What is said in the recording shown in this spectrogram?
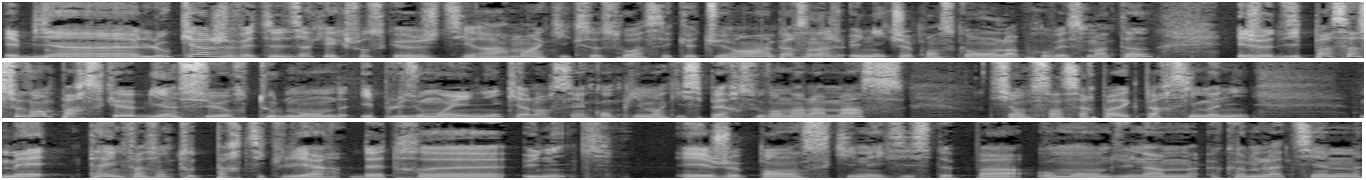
Eh bien, Lucas, je vais te dire quelque chose que je dis rarement à qui que ce soit, c'est que tu es vraiment un personnage unique, je pense qu'on l'a prouvé ce matin. Et je dis pas ça souvent parce que, bien sûr, tout le monde est plus ou moins unique, alors c'est un compliment qui se perd souvent dans la masse, si on ne s'en sert pas avec parcimonie. Mais t'as une façon toute particulière d'être euh, unique. Et je pense qu'il n'existe pas au monde une âme comme la tienne.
